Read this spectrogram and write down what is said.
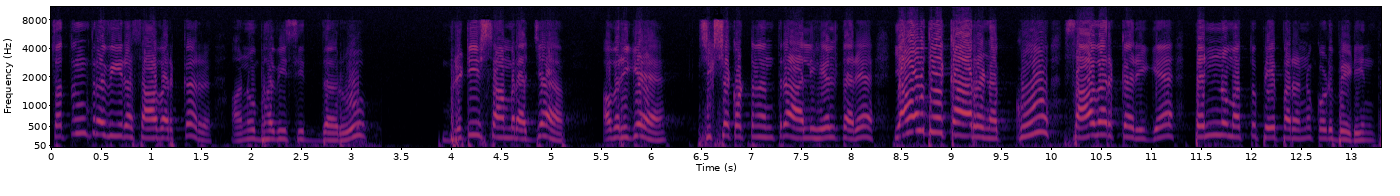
ಸ್ವತಂತ್ರ ವೀರ ಸಾವರ್ಕರ್ ಅನುಭವಿಸಿದ್ದರು. ಬ್ರಿಟಿಷ್ ಸಾಮ್ರಾಜ್ಯ ಅವರಿಗೆ ಶಿಕ್ಷೆ ಕೊಟ್ಟ ನಂತರ ಅಲ್ಲಿ ಹೇಳ್ತಾರೆ, ಯಾವುದೇ ಕಾರಣಕ್ಕೂ ಸಾವರ್ಕರಿಗೆ ಪೆನ್ನು ಮತ್ತು ಪೇಪರನ್ನು ಕೊಡಬೇಡಿ ಅಂತ.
